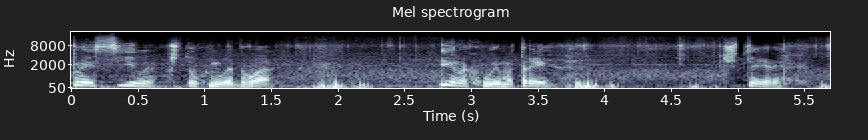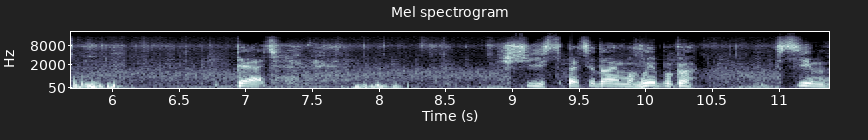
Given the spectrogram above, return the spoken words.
Присіли, штовхнули два. І рахуємо. Три, чотири, п'ять, шість. Присідаємо глибоко. Сім,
